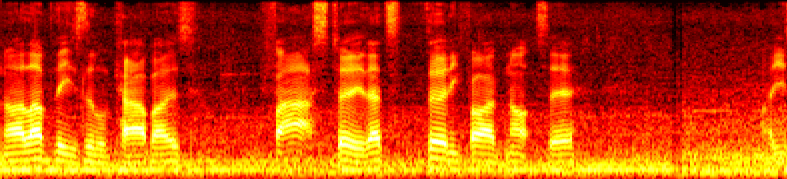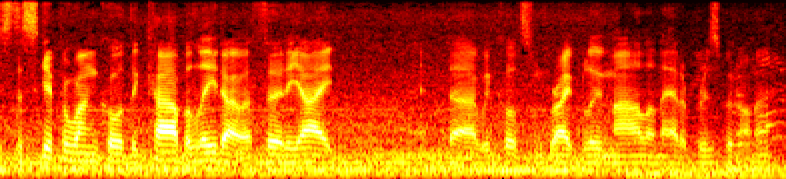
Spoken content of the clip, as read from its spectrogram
No, I love these little Cabos. Fast too, that's 35 knots there. I used to skip a one called the Carbolito, a 38, and uh, we caught some great blue marlin out of Brisbane on her.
